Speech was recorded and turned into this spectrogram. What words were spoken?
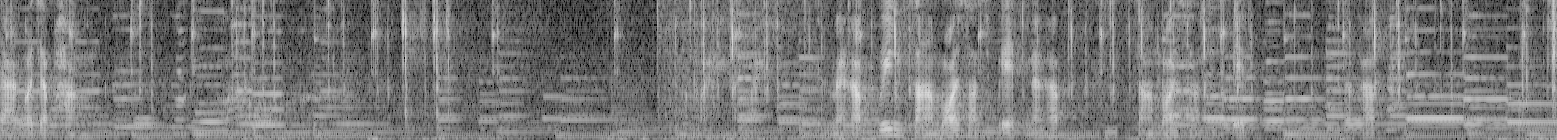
ยางก็จะพัง นะครับวิ่ง 331 นะครับ 331 นะครับ โอเค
